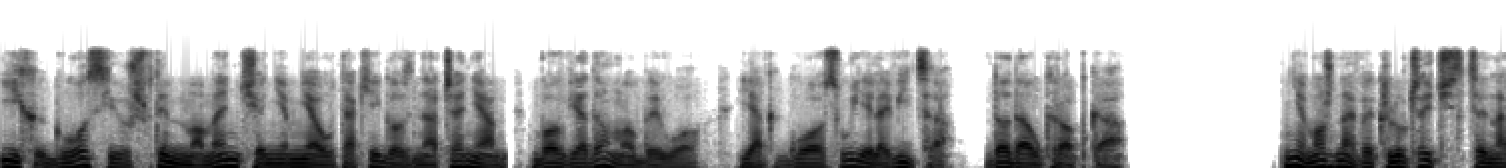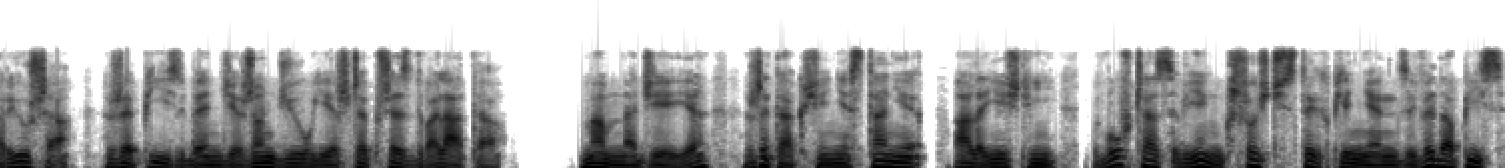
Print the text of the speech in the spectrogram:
ich głos już w tym momencie nie miał takiego znaczenia, bo wiadomo było, jak głosuje lewica, dodał. Kropka. Nie można wykluczyć scenariusza, że PiS będzie rządził jeszcze przez dwa lata. Mam nadzieję, że tak się nie stanie, ale jeśli, wówczas większość z tych pieniędzy wyda PiS,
